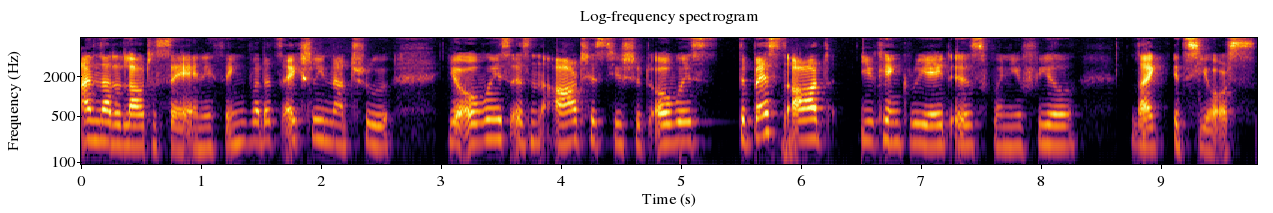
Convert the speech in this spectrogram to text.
i'm not allowed to say anything but it's actually not true you're always as an artist you should always the best art you can create is when you feel like it's yours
